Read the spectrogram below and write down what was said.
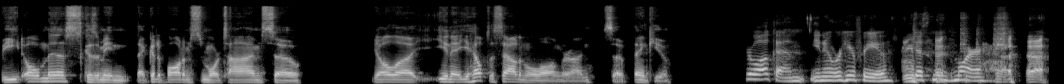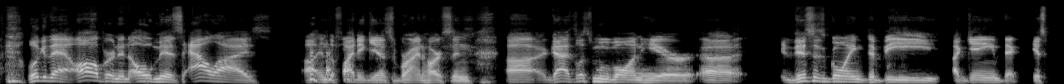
beat Ole Miss because I mean that could have bought him some more time. So y'all, uh, you know, you helped us out in the long run. So thank you. You're welcome. You know, we're here for you. Just means more. Look at that. Auburn and Ole Miss allies uh, in the fight against Bryan Harsin. Uh, guys, let's move on here. Uh, this is going to be a game that is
